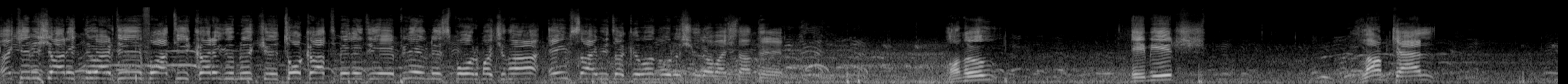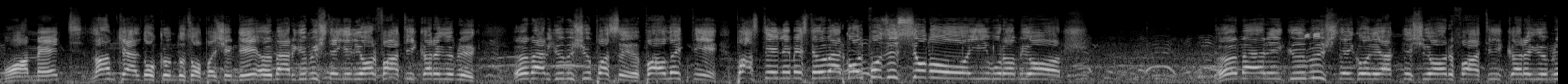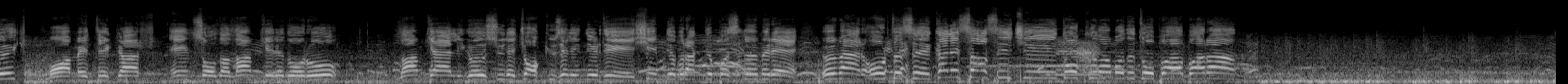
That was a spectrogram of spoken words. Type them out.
Hakem işaretini verdi. Fatih Karagümrük Tokat Belediye Plevne Spor maçına ev sahibi takımın vuruşuyla başlandı. Anıl, Emir, Lamkel, Muhammed, Lamkel dokundu topa şimdi. Ömer Gümüş de geliyor Fatih Karagümrük. Ömer Gümüş'ün pası. Pauletti. Pas denilemesine Ömer gol pozisyonu. iyi vuramıyor. Ömer Gümüş de gole yaklaşıyor Fatih Karagümrük. Muhammed tekrar en solda Lamkel'e doğru. Lamkel göğsüyle çok güzel indirdi. Şimdi bıraktı pasını Ömer'e. Ömer ortası kale sahası içi dokunamadı topa Baran.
